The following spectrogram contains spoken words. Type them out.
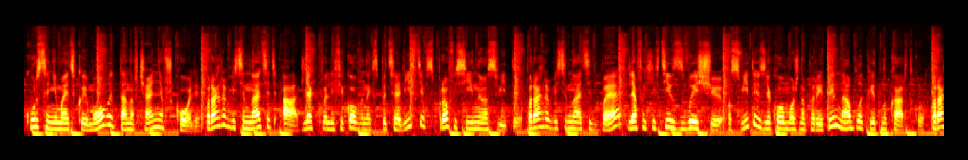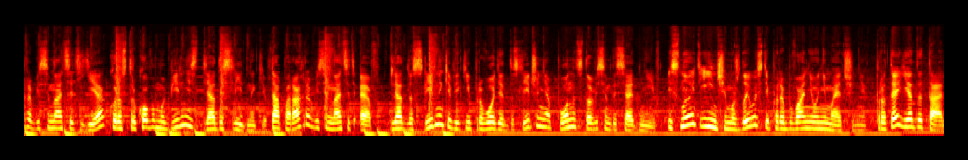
курси німецької мови та навчання в школі. Параграф 18а для кваліфікованих спеціалістів з професійною освітою. Параграф 18б для фахівців з вищою освітою, з якого можна перейти на блакитну картку. Параграф 18є короткострокова мобільність для дослідників. Та параграф 18f для дослідників, які проводять дослідження понад 180 днів. Існують і інші можливості перебування у Німеччині. Проте є деталь.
